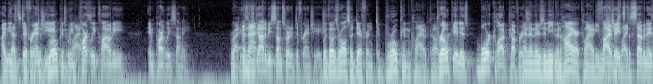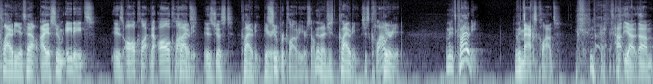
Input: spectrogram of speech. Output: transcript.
I need to that's different to differentiate between clouds. partly cloudy and partly sunny. Right. Because and there's got to be some sort of differentiation. but those are also different to broken cloud cover. Broken is more cloud coverage. And then there's an even higher cloudy, which Five is eighths like to seven eighths. cloudy as hell. I assume eight eighths is all cloud. That all clouds Cloudy. is just cloudy. Period. super cloudy or something. No, no, just cloudy. It's just cloudy. Period. I mean, it's cloudy. If it's Max clouds. max, How, yeah, um,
